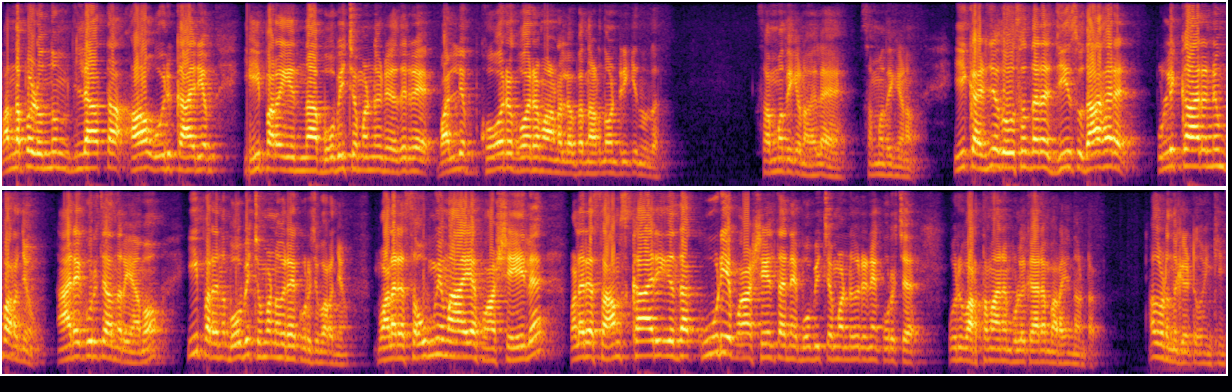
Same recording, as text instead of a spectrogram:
വന്നപ്പോഴൊന്നും ഇല്ലാത്ത ആ ഒരു കാര്യം ഈ പറയുന്ന ബോബി ചമ്മണ്ണിനെതിരെ വലിയ ഘോരഘോരമാണല്ലോ ഇപ്പം നടന്നുകൊണ്ടിരിക്കുന്നത്. സമ്മതിക്കണം അല്ലേ? സമ്മതിക്കണം. ഈ കഴിഞ്ഞ ദിവസം തന്നെ ജി സുധാകരൻ പുള്ളിക്കാരനും പറഞ്ഞു. ആരെക്കുറിച്ചാണെന്നറിയാമോ? ഈ പറയുന്ന ബോബി ചുമണ്ണൂരെ കുറിച്ച് പറഞ്ഞു. വളരെ സൗമ്യമായ ഭാഷയിൽ വളരെ സാംസ്കാരികത കൂടിയ ഭാഷയിൽ തന്നെ ബോബി ചുമ്മണ്ണൂരിനെ കുറിച്ച് ഒരു വർത്തമാനം പുള്ളിക്കാരൻ പറയുന്നുണ്ട്. അതോടെ ഒന്ന് കേട്ടു എനിക്ക്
